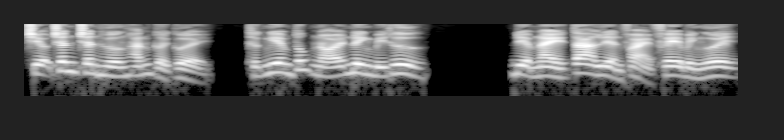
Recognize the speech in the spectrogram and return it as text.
Triệu chân chân hướng hắn cười cười, thực nghiêm túc nói Ninh Bí Thư. Điểm này ta liền phải phê bình ngươi.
